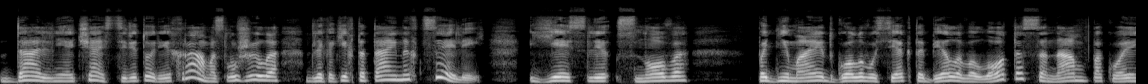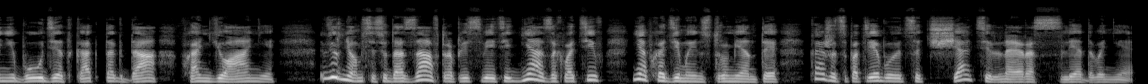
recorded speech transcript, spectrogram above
дальняя часть территории храма служила для каких-то тайных целей. Если снова поднимает голову секта Белого Лотоса, нам покоя не будет, как тогда в Ханьюане. Вернемся сюда завтра при свете дня, захватив необходимые инструменты. Кажется, потребуется тщательное расследование.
